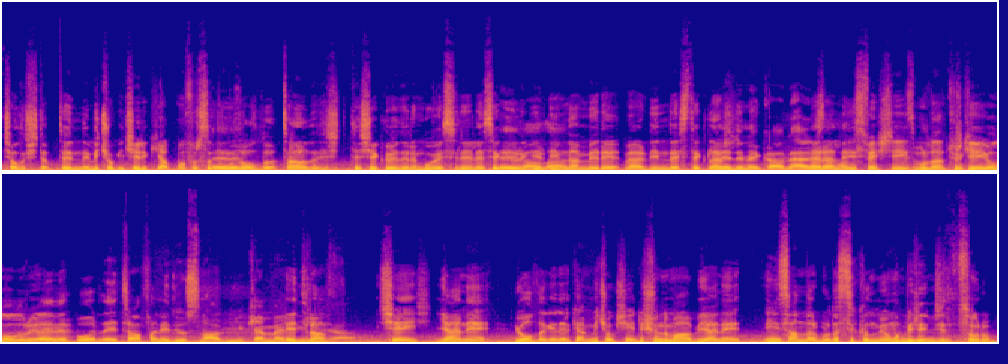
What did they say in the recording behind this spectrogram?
çalıştım. Seninle birçok içerik yapma fırsatımız Evet. oldu. Sana da teş- teşekkür ederim bu vesileyle. Sektöre Eyvallah girdiğimden beri verdiğin destekler. Ne demek abi her Herhalde zaman. İsveç'teyiz. Buradan Türkiye'ye yol olur yani. Evet bu arada etrafa ne diyorsun abi? Mükemmel Etraf ya? şey yani yolda gelirken birçok şey düşündüm abi. Yani insanlar burada sıkılmıyor mu birinci sorum.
